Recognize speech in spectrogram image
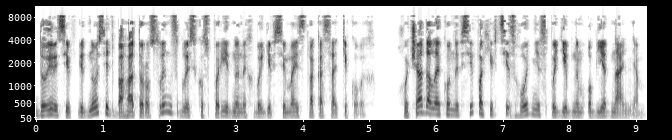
до ірисів відносять багато рослин з близько споріднених видів сімейства касаттікових. Хоча далеко не всі фахівці згодні з подібним об'єднанням.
